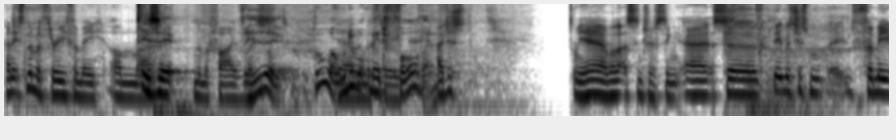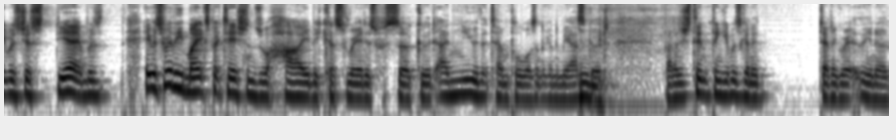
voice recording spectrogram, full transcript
and it's number three for me on my Is it? number five. Is it? Oh, I Yeah, wonder what made three. four then. I just yeah, well that's interesting. Uh, so it was just for me. It was just yeah. It was it was really my expectations were high because Raiders was so good. I knew that Temple wasn't going to be as Hmm. good, but I just didn't think it was going to denigrate. You know,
